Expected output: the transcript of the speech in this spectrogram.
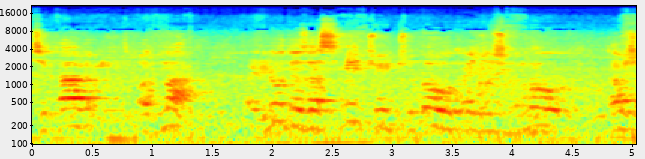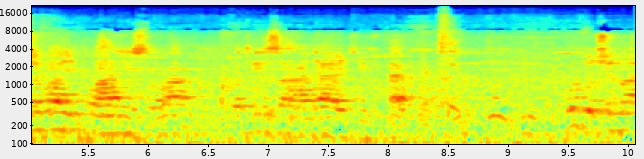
Цікаве, однак, люди засвідчують чудову українську мову та вживають погані слова, котрі заганяють їх в пекло. Будучи на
